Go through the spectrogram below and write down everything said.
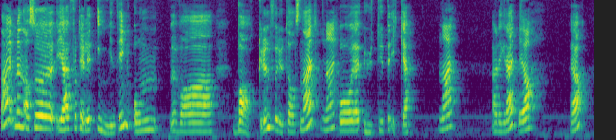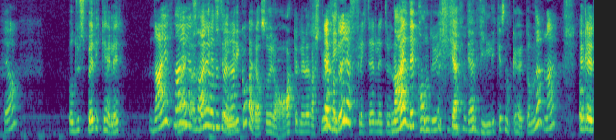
Nei, men altså Jeg forteller ingenting om hva bakgrunnen for uttalelsen er. Nei. Og jeg utdyper ikke. Nei. Er det greit? Ja. Ja. Ja. Og du spør ikke heller. Nei, nei, jeg skal nei, og det trenger ikke å være så rart eller det verste. Men Jeg kan vil... jo reflektere litt rundt Nei, det kan du ikke. Jeg vil ikke snakke høyt om det. Nei. Okay.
